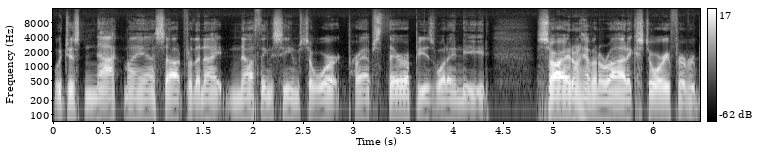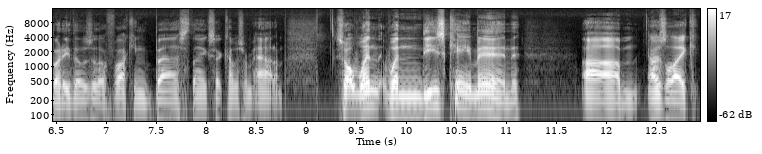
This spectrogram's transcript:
would just knock my ass out for the night. Nothing seems to work. Perhaps therapy is what I need. Sorry I don't have an erotic story for everybody. Those are the fucking best. Thanks. That comes from Adam. So when when these came in, um, I was like,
